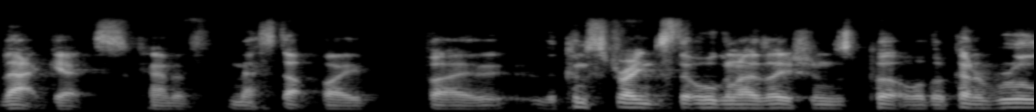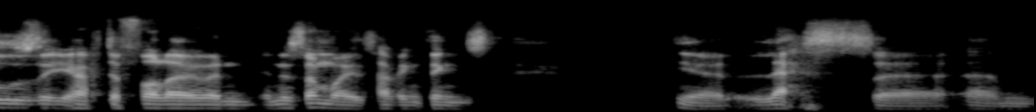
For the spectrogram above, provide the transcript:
that gets kind of messed up by by the constraints that organizations put or the kind of rules that you have to follow and, and in some ways having things you know less uh, um,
